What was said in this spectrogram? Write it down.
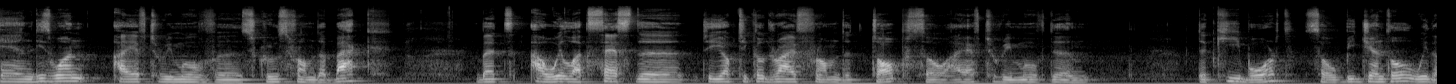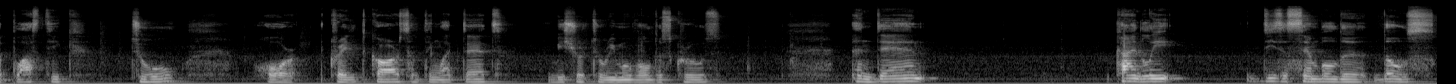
And this one I have to remove uh, screws from the back but I will access the, the optical drive from the top so I have to remove the, the keyboard. So be gentle with a plastic tool or credit card something like that. Be sure to remove all the screws. And then kindly disassemble the, those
